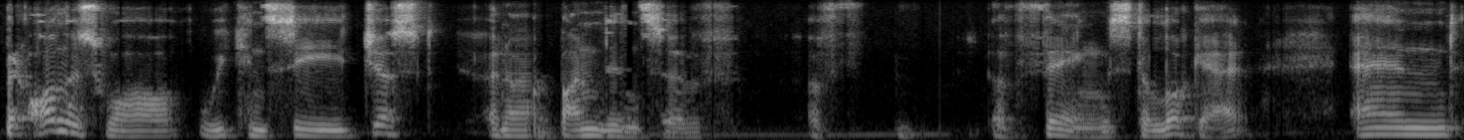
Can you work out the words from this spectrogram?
but on this wall, we can see just an abundance of, of, of things to look at and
